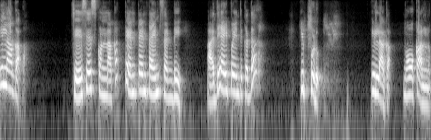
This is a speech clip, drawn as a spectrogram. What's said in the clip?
ఇలాగా చేసేసుకున్నాక టెన్ టెన్ టైమ్స్ అండి. అదే అయిపోయింది కదా? ఇప్పుడు ఇలాగా మోకాలను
